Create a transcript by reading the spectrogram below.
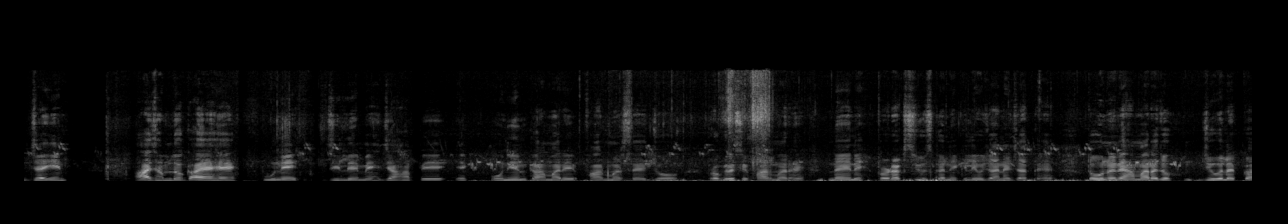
जय हिंद। आज हम लोग आए हैं पुणे ज़िले में, जहाँ पे एक ओनियन का हमारे फार्मर्स है, जो प्रोग्रेसिव फार्मर है नए नए प्रोडक्ट्स यूज़ करने के लिए वो जाने जाते हैं। तो उन्होंने हमारा जो जियो लाइफ का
